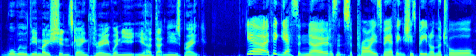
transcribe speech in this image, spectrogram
What were the emotions going through when you, you had that news break? Yeah, I think yes and no. It doesn't surprise me. I think she's been on the tour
